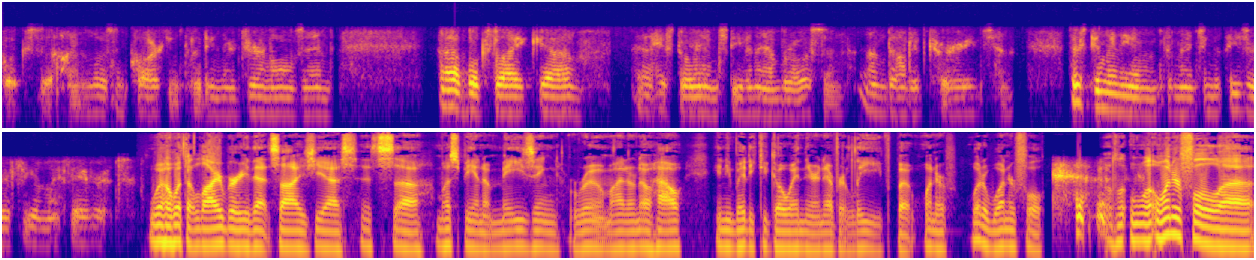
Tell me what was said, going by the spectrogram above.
books on Lewis and Clark, including their journals and uh, books like uh, uh, historian Stephen Ambrose and Undaunted Courage. And there's too many of them to mention, but these are a few of my favorites. Well, with a library that size, yes, it's uh, must be an amazing room. I don't know how anybody could go in there and ever leave, but wonder what a wonderful, wonderful. Uh,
